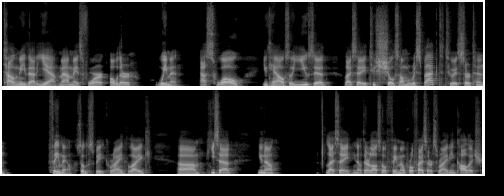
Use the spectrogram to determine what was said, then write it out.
told me that, yeah, ma'am is for older women. As well, you can also use it, let's say, to show some respect to a certain female, so to speak, right? Like um, he said, you know, let's say, you know, there are lots of female professors, right, in college.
